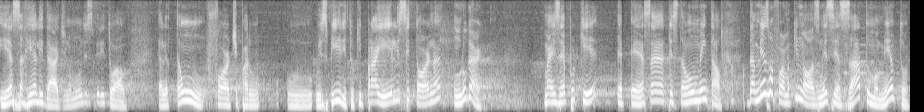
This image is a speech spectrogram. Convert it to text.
e essa realidade no mundo espiritual, ela é tão forte para o, o, o espírito que para ele se torna um lugar. Mas é porque é, é essa questão mental. Da mesma forma que nós, nesse exato momento,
